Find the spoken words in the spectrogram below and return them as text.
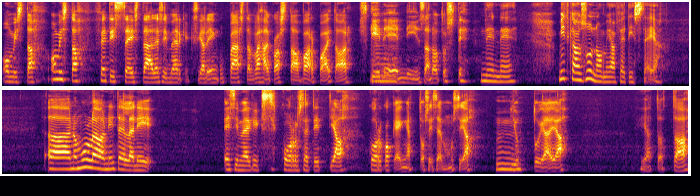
omista, omista fetisseistään esimerkiksi ja niin kuin päästä vähän kastaa varpaitaan skeneen mm. niin sanotusti. Niin, niin. Mitkä on sun omia fetissejä? Öö, no mulle on itselleni esimerkiksi korsetit ja korkokengät tosi semmosia mm. juttuja ja, ja tota,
